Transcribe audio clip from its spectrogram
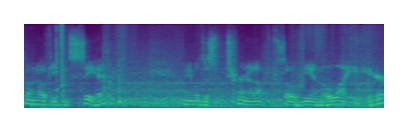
don't know if you can see it. Maybe we'll just turn it up so it'll be in the light here.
